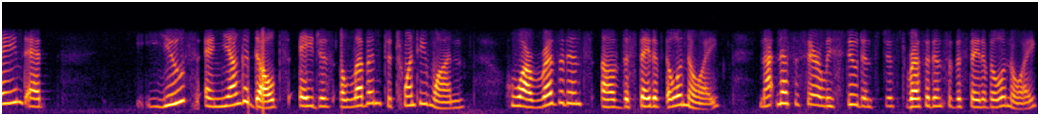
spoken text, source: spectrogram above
aimed at youth and young adults ages 11 to 21 who are residents of the state of Illinois, not necessarily students, just residents of the state of Illinois.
